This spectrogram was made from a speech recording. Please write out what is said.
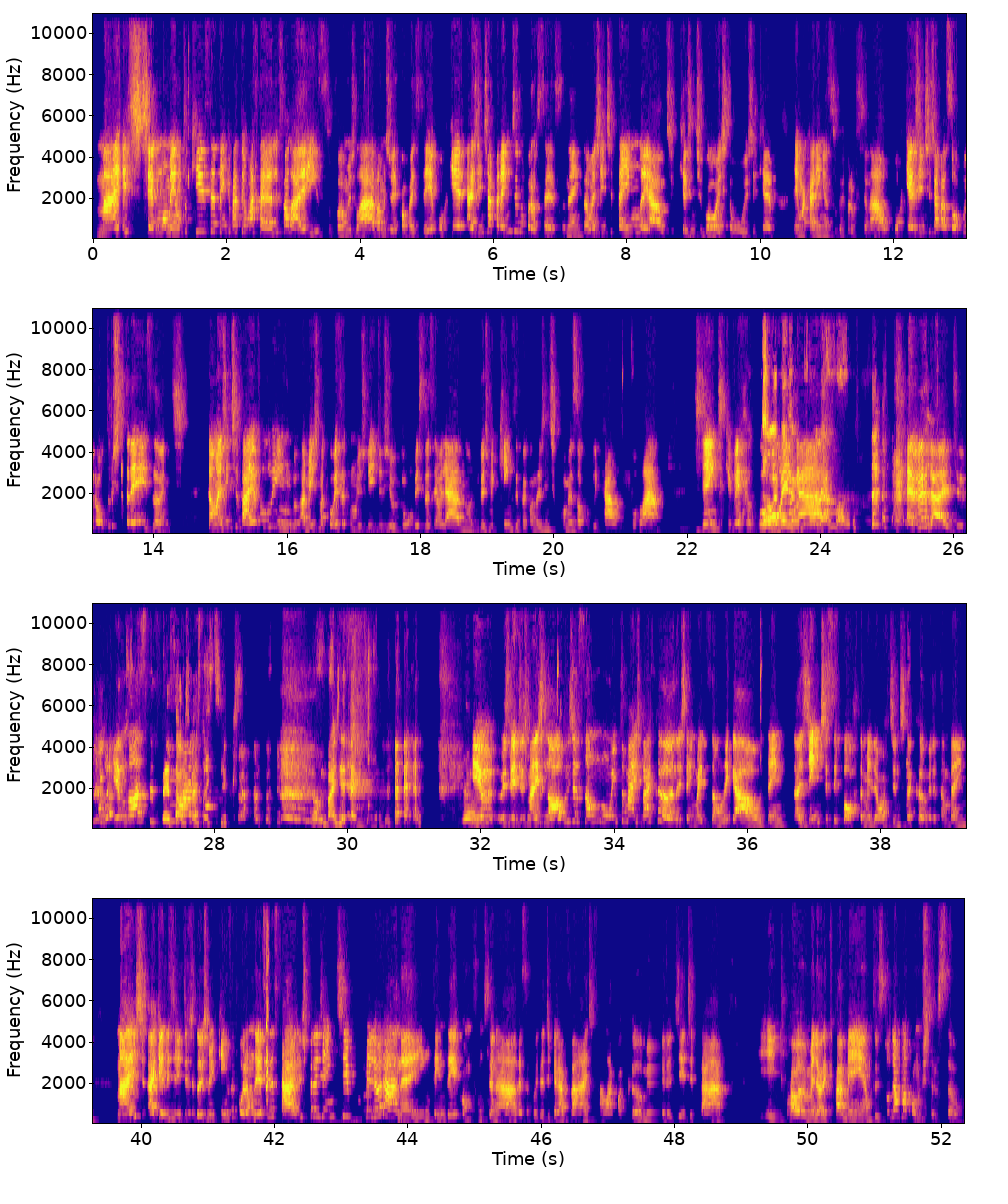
Mas chega um momento que você tem que bater o martelo e falar: é isso, vamos lá, vamos ver qual vai ser, porque a gente aprende no processo, né? Então a gente tem um layout que a gente gosta hoje, que é, tem uma carinha super profissional, porque a gente já passou por outros três antes. Então a gente vai evoluindo. A mesma coisa com os vídeos de YouTube. Se você olhar no, em 2015 foi quando a gente começou a publicar por lá. Gente, que vergonha! Não, é melhor não olhar, não. É verdade. Porque, nossa senhora... São mais recentes. E os vídeos mais novos já são muito mais bacanas. Tem uma edição legal, tem a gente se porta melhor diante da câmera também. Mas aqueles vídeos de 2015 foram necessários para a gente melhorar, né? E entender como funcionava essa coisa de gravar, de falar com a câmera, de editar, e qual é o melhor equipamento. Isso tudo é uma construção.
